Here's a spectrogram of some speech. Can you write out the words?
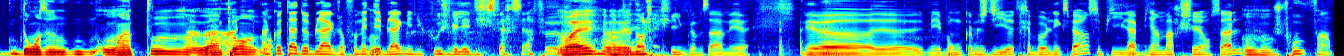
dont ont un ton euh, un, peu. en- un quota de blagues, genre faut mettre Mm. des blagues, mais du coup je vais les disperser un peu. euh, ouais, un ouais. peu dans le film comme ça mais mais euh, mais bon comme je dis très bonne expérience et puis il a bien marché en salle Mhm. je trouve enfin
